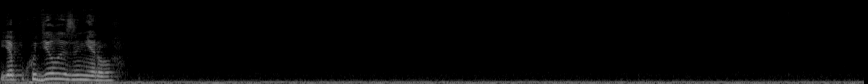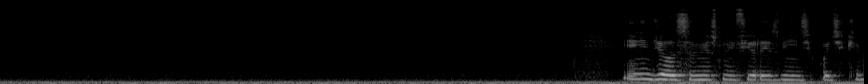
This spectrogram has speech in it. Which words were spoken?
Я похудела из-за нервов. Я не делаю совместные эфиры, извините, котики.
